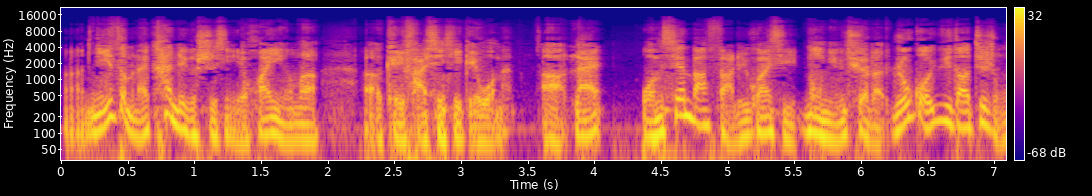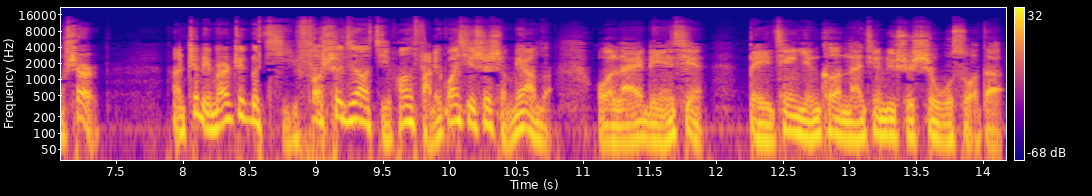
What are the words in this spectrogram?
啊，你怎么来看这个事情？也欢迎呢，呃，可以发信息给我们啊。来，我们先把法律关系弄明确了。如果遇到这种事儿，啊，这里边这个几方涉及到几方的法律关系是什么样的？我来连线北京盈科南京律师事务所的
